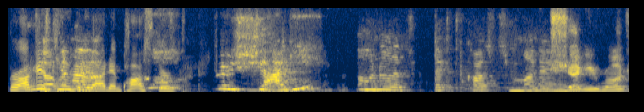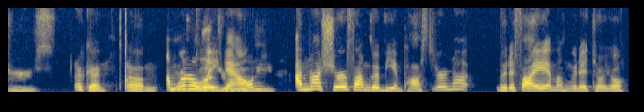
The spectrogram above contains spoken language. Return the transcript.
Bro, I'm just Yeah, too what good at imposter. Shaggy. Oh no, that's that costs money. Shaggy Rogers. Okay. Um, I'm From gonna lay down. movie. I'm not sure if I'm gonna be imposter or not, but if I am, I'm gonna tell y'all.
